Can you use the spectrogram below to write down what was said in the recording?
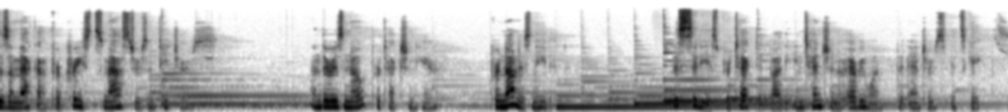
is a Mecca for priests, masters, and teachers. And there is no protection here, for none is needed. This city is protected by the intention of everyone that enters its gates.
